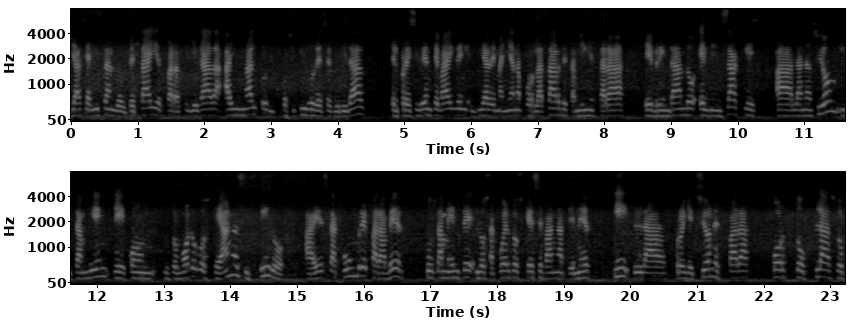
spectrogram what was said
Ya se alistan los detalles para su llegada. Hay un alto dispositivo de seguridad. El presidente Biden el día de mañana por la tarde también estará eh, brindando el mensaje a la nación y también eh, con sus homólogos que han asistido a esta cumbre para ver justamente los acuerdos que se van a tener y las proyecciones para corto plazo.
